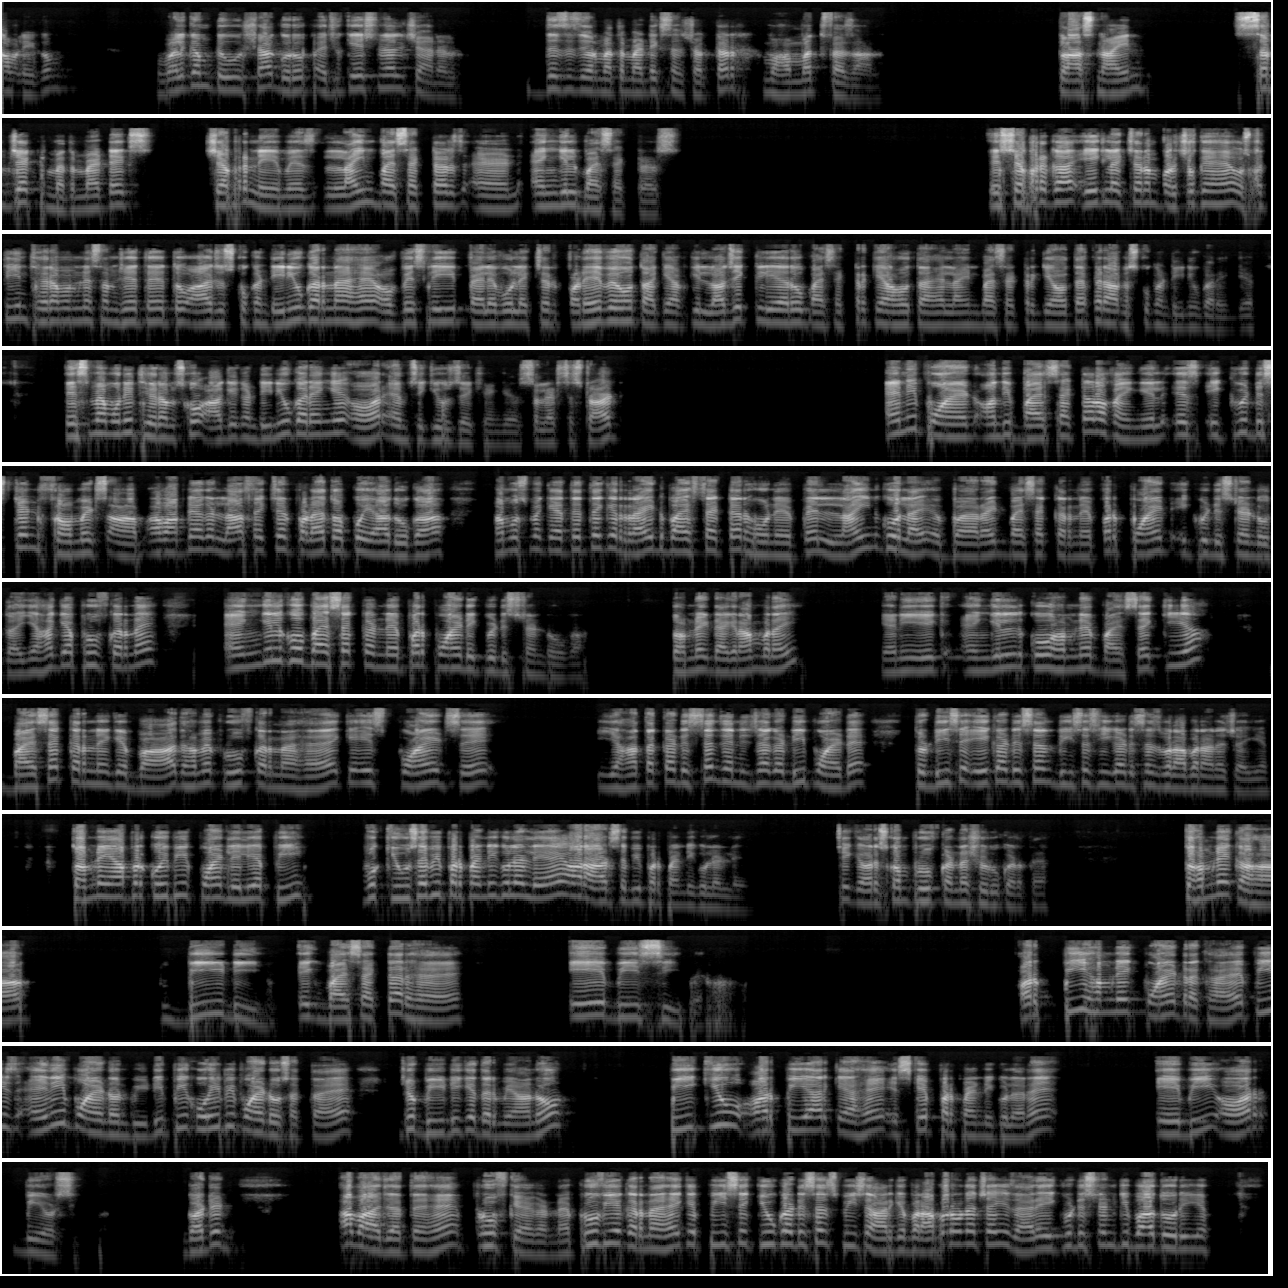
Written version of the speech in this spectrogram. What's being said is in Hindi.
Assalamualaikum. Welcome to Shah Group Educational Channel. This is your mathematics instructor Muhammad Faizan. Class 9, subject mathematics. Chapter name is line bisectors and angle bisectors. इस चैप्टर का एक लेक्चर हम पढ़ चुके हैं उसमें तीन थ्योरम हमने समझे थे तो आज उसको कंटिन्यू करना है ऑब्वियसली पहले वो लेक्चर पढ़े हुए हो ताकि आपकी लॉजिक क्लियर हो बाइसेक्टर क्या होता है लाइन बाइसेक्टर क्या होता है फिर आप इसको कंटिन्यू करेंगे इसमें हम उन्हीं थ्योरम्स को आगे कंटिन्यू करेंगे और एमसीक्यूज देखेंगे। So let's start any point on the bisector of angle is equidistant from its arm अब आपने अगर लास्ट लेक्चर पढ़ा है तो आपको याद होगा, हम उसमें कहते थे कि राइट बाइसेक्टर होने पे लाइन को राइट बाइसेक्ट करने पर पॉइंट इक्विडिस्टेंट होता है। यहाँ क्या प्रूफ करना है? एंगल को बाइसेक्ट करने पर पॉइंट इक्विडिस्टेंट होगा। तो हमने एक डायग्राम बनाई, यानी एक एंगल को हमने बाइसेक्ट किया बाइसेक्ट करने के बाद हमें प्रूफ करना है कि इस पॉइंट से यहाँ तक का डिस्टेंस है नीचे अगर डी पॉइंट है तो डी से ए का डिस्टेंस डी से सी का डिस्टेंस बराबर आना चाहिए। तो हमने यहाँ पर कोई भी एक पॉइंट ले लिया पी वो क्यू से भी परपेंडिकुलर ले आए और आर से भी परपेंडिकुलर ले ठीक है, और इसको हम प्रूव करना शुरू करते हैं। तो हमने कहा बी डी एक बाइसेक्टर है ए बी सी पे। और P हमने एक पॉइंट रखा है। P is any point on D P कोई भी पॉइंट हो सकता है जो डी के दरमियान हो। क्यू और आर क्या है? इसके परपेंडिकुलर है बी और बी और सी गॉट इट अब आ जाते हैं प्रूफ क्या करना है। प्रूफ ये करना है कि P से Q का डिस्टेंस P से R के बराबर होना चाहिए। ज़ाहिर है इक्वी डिस्टेंट की बात हो रही है।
